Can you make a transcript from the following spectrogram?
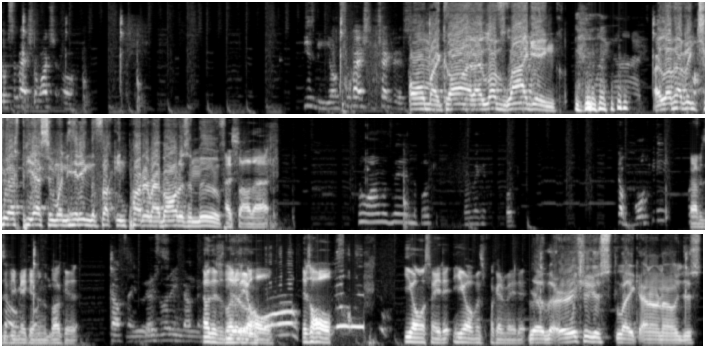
Yo, Sebastian, watch. Oh. Easy, yo, Sebastian, check this. Oh my god, I love lagging. Oh I love having 2 FPS and when hitting the fucking putter, my ball doesn't move. I saw that. No, I almost made it in the bucket. Try to make it in the bucket. The bookie? What happens if you make it in the bucket? Nothing. There's literally nothing. No, there's literally a hole. Oh, There's a hole. no! He almost made it. He almost fucking made it. Yeah, the urge to just, like, I don't know, just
